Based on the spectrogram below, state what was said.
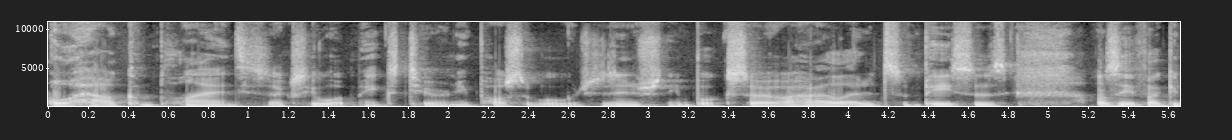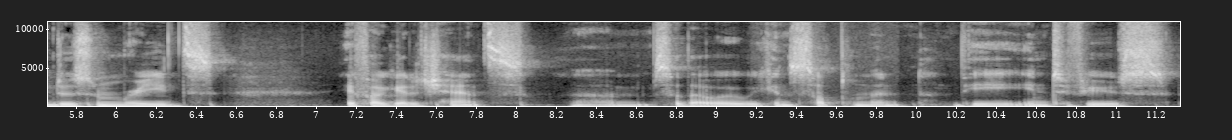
or how compliance is actually what makes tyranny possible, which is an interesting book. So I highlighted some pieces. I'll see if I can do some reads if I get a chance. Um, so that way we can supplement the interviews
